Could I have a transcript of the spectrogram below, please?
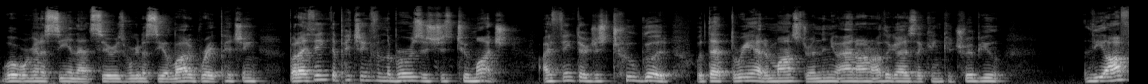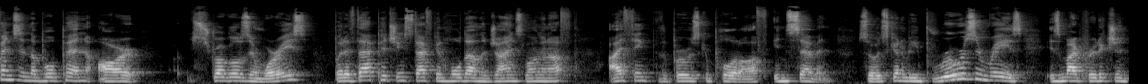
what we're gonna see in that series. We're gonna see a lot of great pitching, but I think the pitching from the Brewers is just too much. I think they're just too good with that three headed monster, and then you add on other guys that can contribute. The offense and the bullpen are struggles and worries, but if that pitching staff can hold down the Giants long enough, I think the Brewers can pull it off in seven. So it's going to be Brewers and Rays is my prediction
